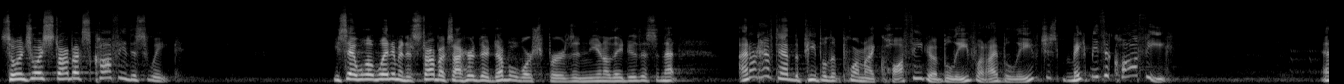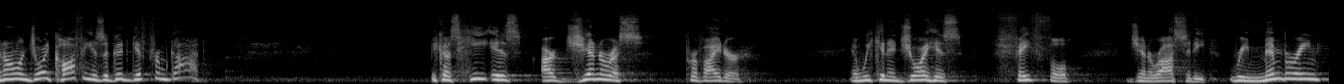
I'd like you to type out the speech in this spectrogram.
So enjoy Starbucks coffee this week. You say, well, wait a minute, Starbucks, I heard they're devil worshippers and you know they do this and that. I don't have to have the people that pour my coffee to believe what I believe. Just make me the coffee. And I'll enjoy coffee as a good gift from God because He is our generous provider, and we can enjoy His faithful generosity, remembering,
